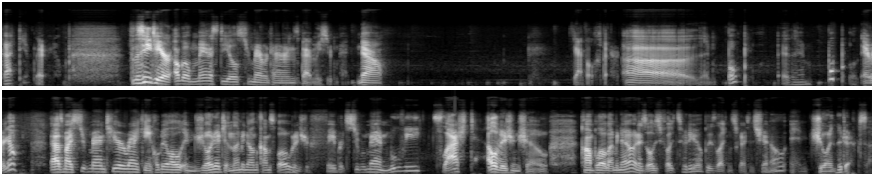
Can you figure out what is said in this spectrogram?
God damn it. There we go. For the C tier, I'll go Man of Steel, Superman Returns, Batman v Superman. Now, yeah, that looks better. Uh, then boop, and then boop. There we go. That was my Superman tier ranking. Hope you all enjoyed it, and let me know in the comments below what is your favorite Superman movie slash television show. Comment below, let me know, and as always, if you like this video, please like and subscribe to this channel, and join the dark side.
